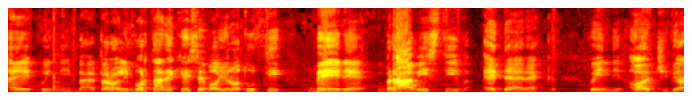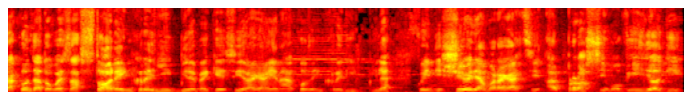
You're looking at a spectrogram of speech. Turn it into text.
E quindi, beh, però l'importante è che se vogliono tutti bene, bravi Steve e Derek. Quindi oggi vi ho raccontato questa storia incredibile perché sì ragazzi è una cosa incredibile. Quindi ci vediamo ragazzi al prossimo video di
